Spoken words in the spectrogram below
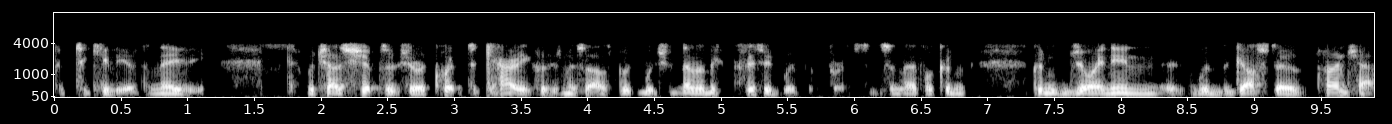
particularly of the Navy which has ships which are equipped to carry cruise missiles, but which have never been fitted with them, for instance, and therefore couldn't couldn't join in with the gusto of French had.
